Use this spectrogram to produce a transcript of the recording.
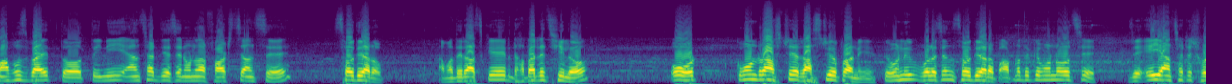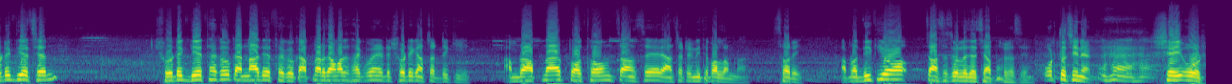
মাহফুজ ভাই তো তিনি অ্যান্সার দিয়েছেন ওনার ফার্স্ট চান্সে সৌদি আরব। আমাদের আজকের ধাঁধাটি ছিল ওট কোন রাষ্ট্রের রাষ্ট্রীয় প্রাণী? তো উনি বলেছেন সৌদি আরব। আপনাদেরকে মনে হচ্ছে যে এই অ্যান্সারটি সঠিক দিয়েছেন? সঠিক দিয়ে থাকুক আর না দিয়ে থাকুক আপনারা জামাতে থাকবেন এটা সঠিক অ্যান্সারটি কি? আমরা আপনার প্রথম চান্সের অ্যান্সারটি নিতে পারলাম না। সরি আপনার দ্বিতীয় চান্সে চলে যাচ্ছে আপনার কাছে। ওট তো চিনেন? হ্যাঁ হ্যাঁ। সেই ওট।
